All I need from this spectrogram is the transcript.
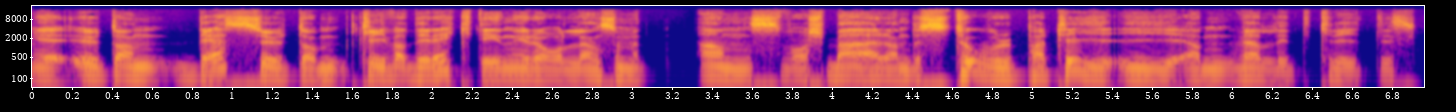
Eh, utan dessutom kliva direkt in i rollen som ett ansvarsbärande storparti i en väldigt kritisk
